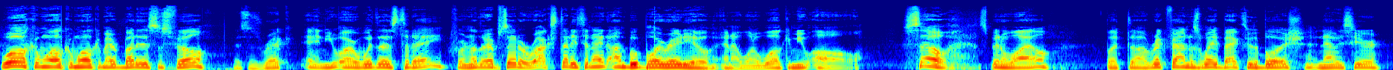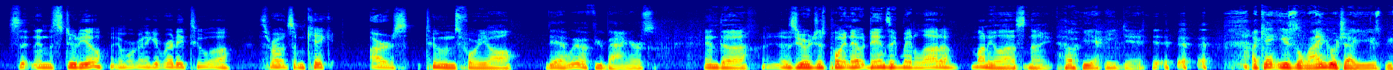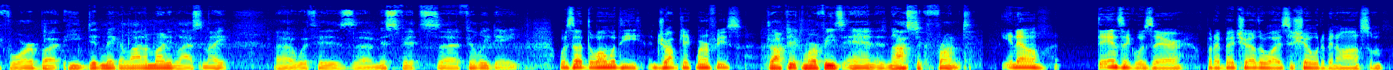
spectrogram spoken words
Welcome, welcome, welcome, everybody. This is Phil, This is Rick. and you are with us today for another episode of Rock Study Tonight on Boot Boy Radio, and I want to welcome you all. So, it's been a while, but uh, Rick found his way back through the bush, and now he's here sitting in the studio, and we're going to get ready to uh, throw out some kick arse tunes for y'all. Yeah, we have a few bangers. And uh, as you were just pointing out, Danzig made a lot of money last night. Oh yeah, he did. I can't use the language I used before, but he did make a lot of money last night uh, with his uh, Misfits uh, Philly date. Was that the one with the Dropkick Murphys? Dropkick Murphys and Agnostic Front. You know, Danzig was there, but I bet you otherwise the show would have been awesome.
